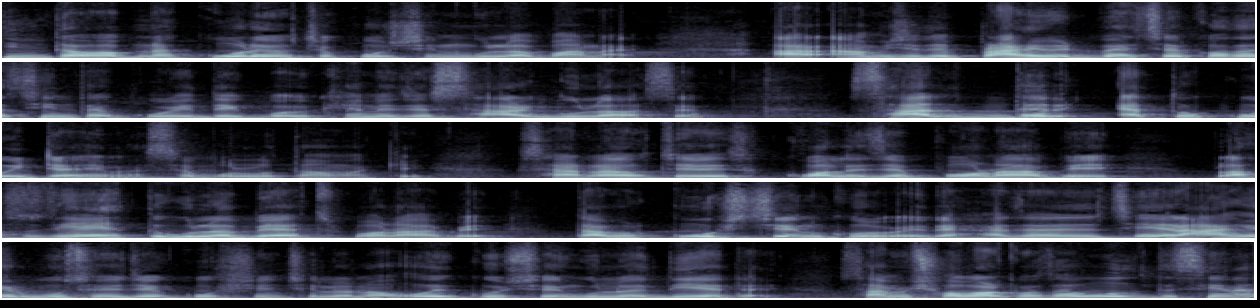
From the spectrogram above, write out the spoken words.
চিন্তা ভাবনা করে হচ্ছে কোশ্চেনগুলো বানায়। আর আমি যদি প্রাইভেট ব্যাচের কথা চিন্তা করি, দেখব ওখানে যে স্যারগুলো আছে, স্যারদের এত কুই টাইম আছে বলো তো আমাকে? স্যাররা হচ্ছে কলেজে পড়াবে প্লাস হচ্ছে এতগুলো ব্যাচ পড়াবে, তারপর কোশ্চেন করবে। দেখা যায় এর আগের বছরে যে কোশ্চেন ছিল না, ওই কোশ্চেনগুলো দিয়ে দেয়। আমি সবার কথা বলতেছি না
